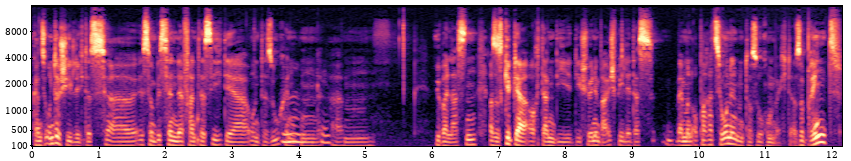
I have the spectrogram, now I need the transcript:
Ganz unterschiedlich. Das äh, ist so ein bisschen der Fantasie der Untersuchenden. Ah, okay. ähm, überlassen. Also es gibt ja auch dann die, die schönen Beispiele, dass wenn man Operationen untersuchen möchte, also bringt,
